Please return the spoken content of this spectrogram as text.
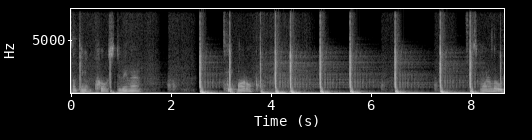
Something in post doing that tape model. Just want to load.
